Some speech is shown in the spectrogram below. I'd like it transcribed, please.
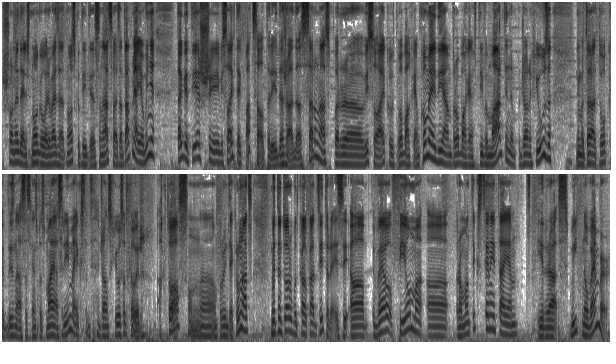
šo nedēļas nogalu vajadzētu noskatīties un atsvaicāt atmiņā, jo viņa tagad tieši visu laiku tiek pacelt arī dažādās sarunās par uh, visu laiku labākajām komēdijām, par labākajiem Steva Mārtiņa, par Džona Hjūza. Ņemot vērā to, ka iznāca tas viens pats mājās remakes, tad Džons Hjūs atkal ir aktuāls un, uh, un par viņu tiek runāts. Bet nu, to varbūt kaut kādu citu reizi. Uh, vēl filma uh, romantikas cienītājiem ir uh, Sweet November.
